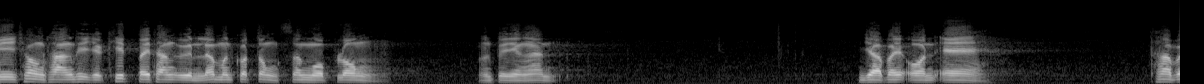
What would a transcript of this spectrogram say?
มีช่องทางที่จะคิดไปทางอื่น แล้วมันก็ต้องสงบลง มันเป็นอย่างนั้น อย่าไปอ่อนแอ ถ้าไป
